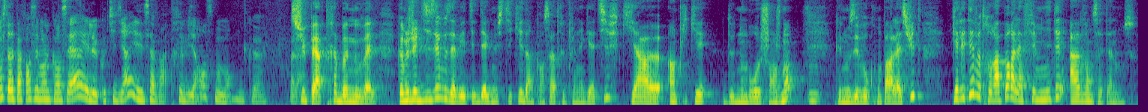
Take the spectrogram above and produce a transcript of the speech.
concerne pas forcément le cancer et le quotidien, et ça va très bien en ce moment. Donc, euh, Super, très bonne nouvelle. Comme je le disais, vous avez été diagnostiqué d'un cancer triple négatif qui a euh, impliqué de nombreux changements mm. que nous évoquerons par la suite. Quel était votre rapport à la féminité avant cette annonce?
